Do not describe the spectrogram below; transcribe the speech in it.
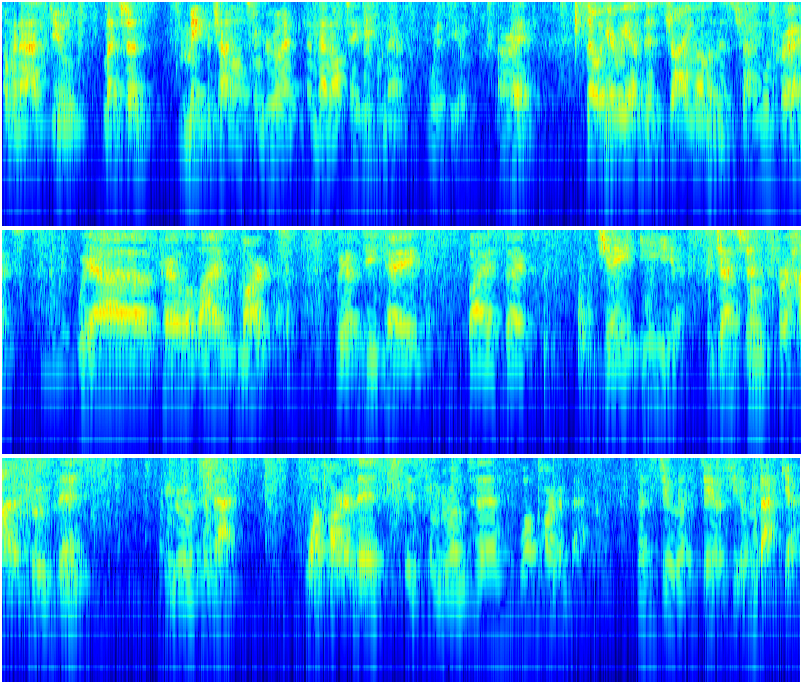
I'm gonna ask you, let's just make the triangles congruent, and then I'll take it from there with you, all right? So here we have this triangle and this triangle, correct? Mm-hmm. We have parallel lines marked. We have DK bisects JE. Suggestions for how to prove this congruent to that. What part of this is congruent to what part of that? Let's do, let's do a few in the back, yeah.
